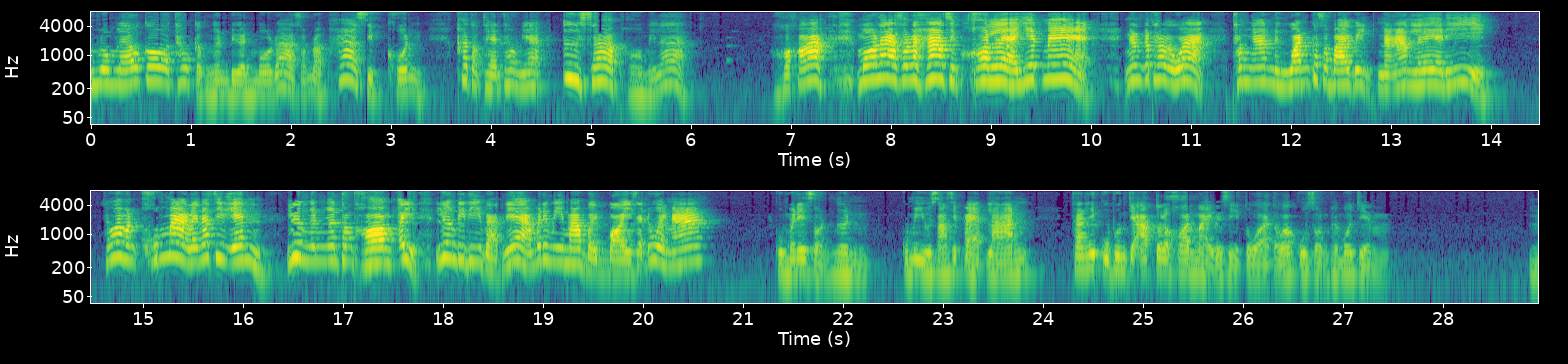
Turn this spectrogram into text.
รวมๆแล้วก็เท่ากับเงินเดือนโมราสำหรับ 50 คน ค่าตอบแทนเท่านี้อื้อซาพอไหมล่ะฮ่าโมราสำหรับห้าสิบคนแหละเย็ดแม่ งั้นก็เท่ากับว่าทำงานหนึ่งวันก็สบายไปอีกนานเลยอะดิฉันว่ามันคุ้มมากเลยนะซีเอ็นเรื่องเงินเงินทองทอง เอ้ย เรื่องดีๆแบบเนี้ยไม่ได้มีมาบ่อยๆซะด้วยนะ กูไม่ได้สนเงิน กูมีอยู่ 38 ล้าน ทั้งที่กูเพิ่งจะอัพตัวละครใหม่ไปสี่ตัว แต่ว่ากูสนไพโมเจม อื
